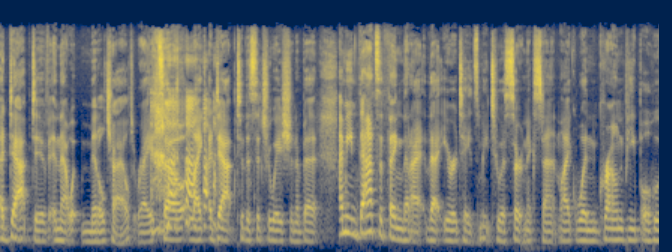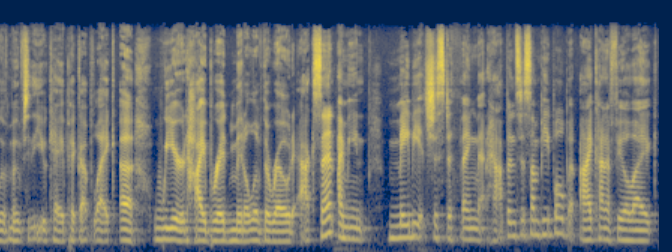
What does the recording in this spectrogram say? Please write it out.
adaptive in that way, middle child, right? So like adapt to the situation a bit. I mean, that's a thing that I that irritates me to a certain extent. Like when grown people who have moved to the UK pick up like a weird hybrid middle of the road accent. I mean, maybe it's just a thing that happens to some people, but I kind of feel like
